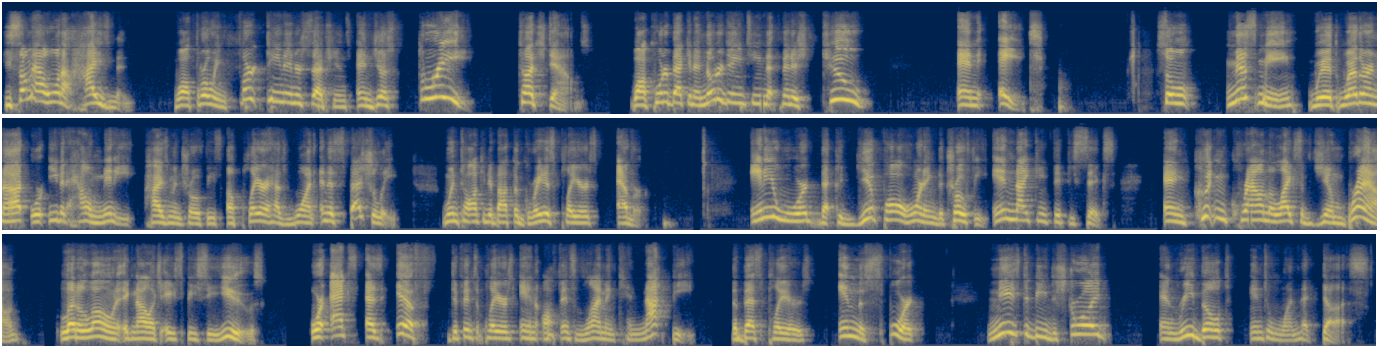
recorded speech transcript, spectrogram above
He somehow won a Heisman while throwing 13 interceptions and just three touchdowns, while quarterbacking a Notre Dame team that finished two and eight. So, miss me with whether or not, or even how many Heisman trophies a player has won, and especially when talking about the greatest players ever. Any award that could give Paul Hornung the trophy in 1956 and couldn't crown the likes of Jim Brown, let alone acknowledge HBCUs, or acts as if defensive players and offensive linemen cannot be the best players in the sport needs to be destroyed and rebuilt into one that does.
